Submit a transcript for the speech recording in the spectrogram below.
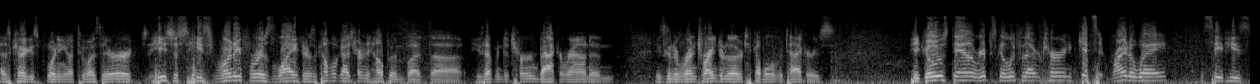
As Craig is pointing out to us, there are, he's just he's running for his life. There's a couple guys trying to help him, but uh, he's having to turn back around and he's going to run trying to another couple of attackers. He goes down. Rip's going to look for that return. Gets it right away. Let's see if he's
